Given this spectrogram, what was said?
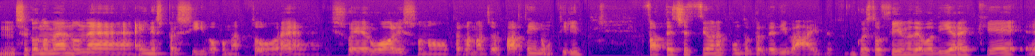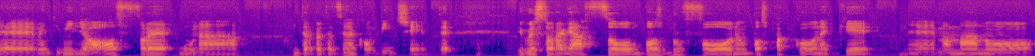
mm, secondo me non è, è inespressivo come attore, i suoi ruoli sono per la maggior parte inutili, fatta eccezione appunto per The Divide. In questo film devo dire che eh, Ventimiglia offre una interpretazione convincente di questo ragazzo un po' sbruffone, un po' spaccone che eh, man mano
